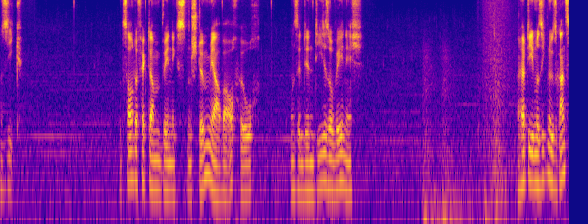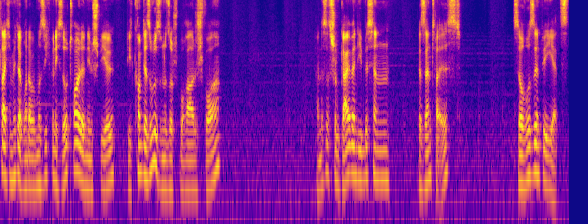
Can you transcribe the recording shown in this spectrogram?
Musik. Und Soundeffekte am wenigsten. Stimmen ja aber auch hoch. Und sind denn die so wenig? Man hört die Musik nur so ganz leicht im Hintergrund, aber Musik finde ich so toll in dem Spiel. Die kommt ja sowieso nur so sporadisch vor. Dann ist es schon geil, wenn die ein bisschen präsenter ist. So, wo sind wir jetzt?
